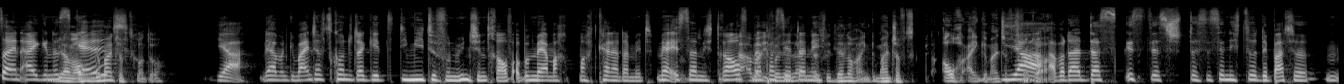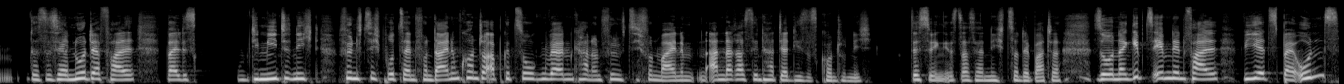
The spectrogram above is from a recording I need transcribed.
sein eigenes Wir haben Geld. Auch ein Gemeinschaftskonto. Ja, wir haben ein Gemeinschaftskonto, da geht die Miete von München drauf, aber mehr macht, macht keiner damit. Mehr ist da nicht drauf, Na, aber mehr passiert da Dass nicht. wir dennoch ein Gemeinschafts auch ein Gemeinschaftskonto Ja, haben. aber da, das ist das, das ist ja nicht zur Debatte. Das ist ja nur der Fall, weil das die Miete nicht 50 Prozent von deinem Konto abgezogen werden kann und 50 von meinem. Ein anderer Sinn hat ja dieses Konto nicht. Deswegen ist das ja nicht zur Debatte. So, und dann gibt's eben den Fall, wie jetzt bei uns,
